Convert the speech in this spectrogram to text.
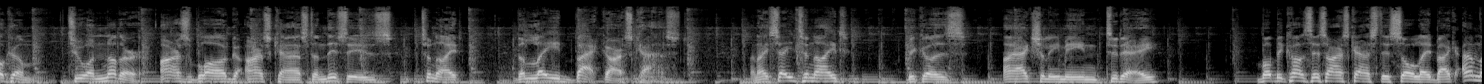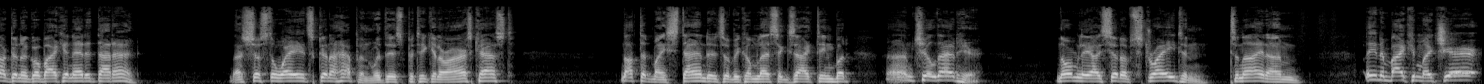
Welcome to another Arseblog Arsecast, and this is tonight the laid back Arsecast. And I say tonight because I actually mean today, but because this Arsecast is so laid back, I'm not going to go back and edit that out. That's just the way it's going to happen with this particular Arsecast. Not that my standards have become less exacting, but I'm chilled out here. Normally I sit up straight, and tonight I'm leaning back in my chair.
